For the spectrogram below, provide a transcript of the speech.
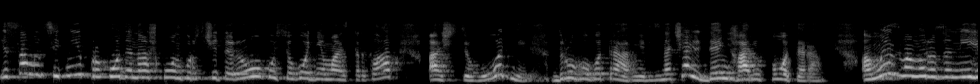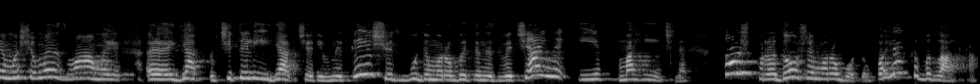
І саме в ці дні проходить наш конкурс вчитель року. Сьогодні майстер-клас. Аж сьогодні, 2 травня, відзначають День Гаррі Поттера. А ми з вами розуміємо, що ми з вами як вчителі, як чарівники, щось будемо робити незвичайне і магічне. Тож продовжуємо роботу. Погляньте, будь ласка,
